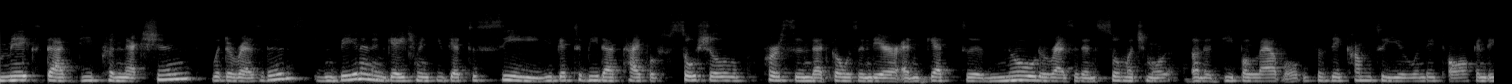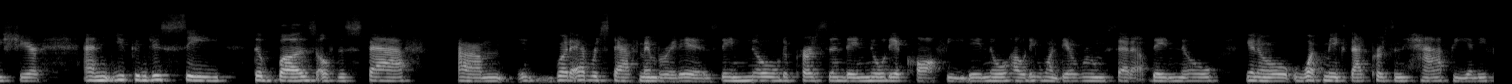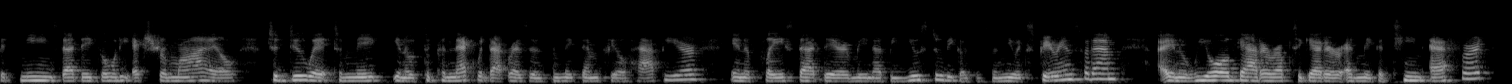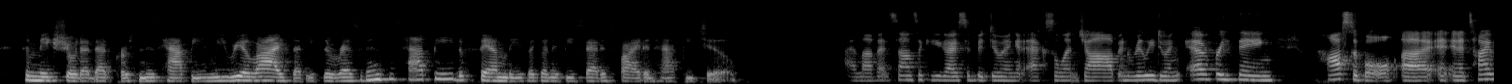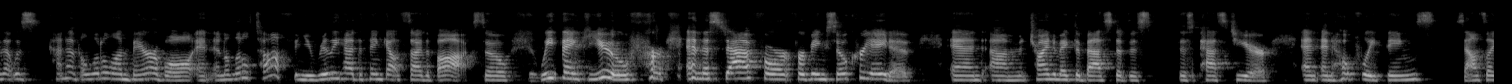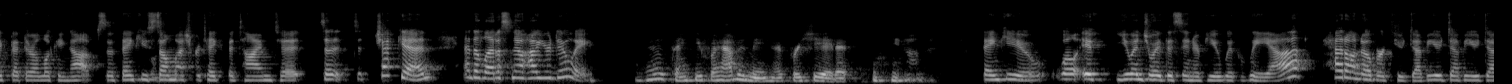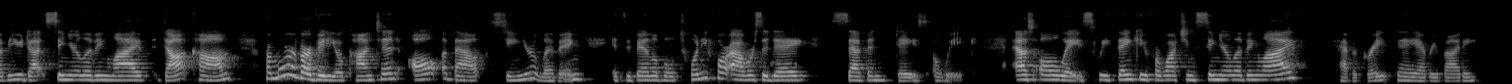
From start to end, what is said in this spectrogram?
makes that deep connection with the residents. In being an engagement, you get to see, you get to be that type of social person that goes in there and get to know the residents so much more on a deeper level because they come to you and they talk and they share. And you can just see the buzz of the staff um, whatever staff member it is, they know the person, they know their coffee, they know how they want their room set up, they know, you know, what makes that person happy. And if it means that they go the extra mile to do it, to make, you know, to connect with that residence, to make them feel happier in a place that they may not be used to because it's a new experience for them. You know, we all gather up together and make a team effort to make sure that that person is happy. And we realize that if the residence is happy, the families are going to be satisfied and happy too. I love it. Sounds like you guys have been doing an excellent job and really doing everything possible uh, in, a time that was kind of a little unbearable and, and, a little tough and you really had to think outside the box so we thank you for and the staff for for being so creative and um, trying to make the best of this this past year and and hopefully things sounds like that they're looking up. So thank you so much for taking the time to, to, to check in and to let us know how you're doing. Yeah, thank you for having me. I appreciate it. yeah. Thank you. Well, if you enjoyed this interview with Leah, head on over to www.seniorlivinglive.com for more of our video content all about senior living. It's available 24 hours a day, seven days a week. As always, we thank you for watching Senior Living Live have a great day, everybody.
